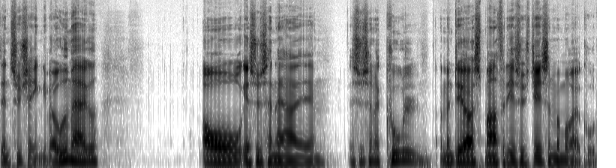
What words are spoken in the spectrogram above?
Den synes jeg egentlig var udmærket. Og jeg synes, han er, øh, jeg synes, han er cool. Men det er også meget, fordi jeg synes, Jason Momoa er cool.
